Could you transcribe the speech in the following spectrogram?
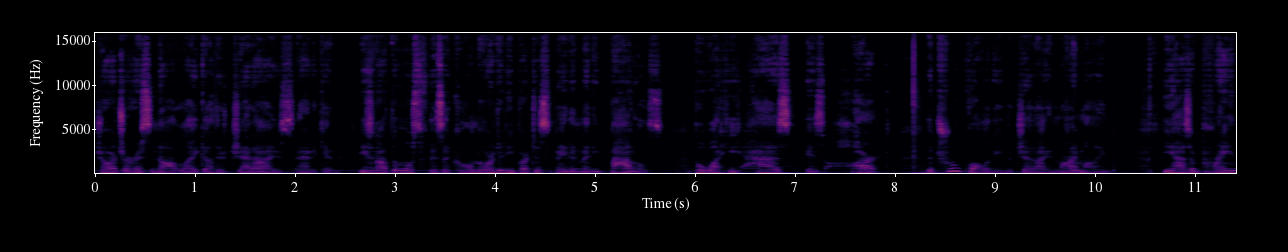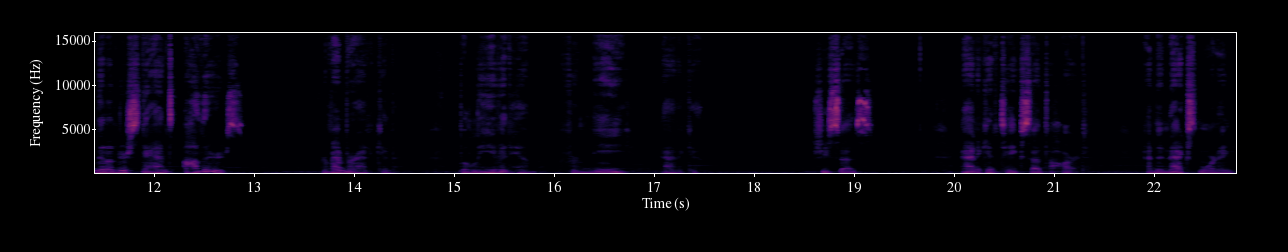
Jar Jar is not like other Jedi's, Anakin. He's not the most physical, nor did he participate in many battles. But what he has is heart, the true quality of a Jedi in my mind. He has a brain that understands others. Remember, Anakin, believe in him for me, Anakin, she says. Anakin takes that to heart, and the next morning,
